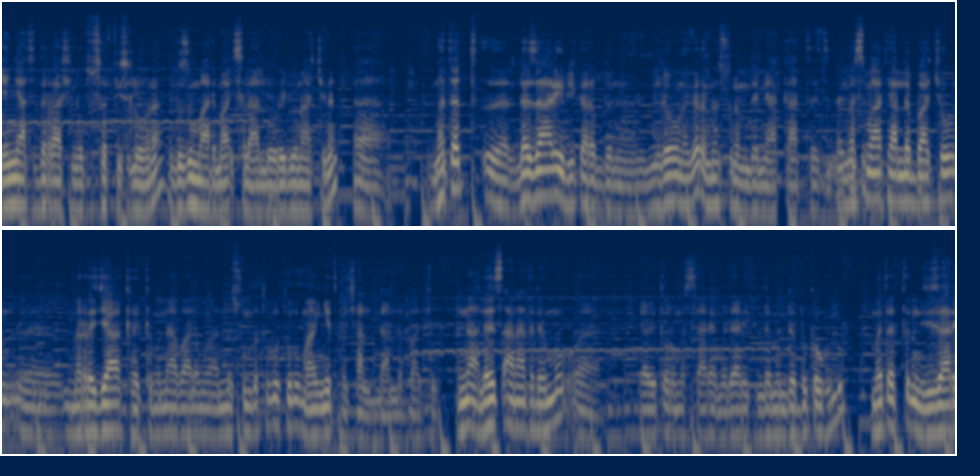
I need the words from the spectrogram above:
የእኛ ተደራሽነቱ ሰፊ ስለሆነ ብዙም አድማጭ ስላለው ሬዲዮናችንን መጠጥ ለዛሬ ቢቀርብን የሚለው ነገር እነሱንም እንደሚያካትት መስማት ያለባቸውን መረጃ ከሕክምና ባለሙያ እነሱን በቶሎ ቶሎ ማግኘት መቻል እንዳለባቸው እና ለሕፃናት ደግሞ ያው የጦር መሳሪያ መድኃኒት እንደምንደብቀው ሁሉ መጠጥን የዛሬ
